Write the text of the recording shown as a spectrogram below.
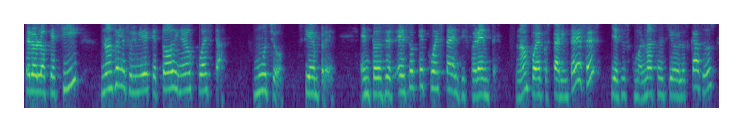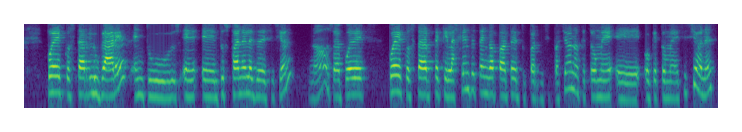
Pero lo que sí, no se les olvide que todo dinero cuesta mucho, siempre. Entonces, eso que cuesta es diferente, ¿no? Puede costar intereses, y eso es como el más sencillo de los casos. Puede costar lugares en tus, en, tus paneles de decisión, ¿no? O sea, puede, puede costarte que la gente tenga parte de tu participación o que tome, eh, o que tome decisiones.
